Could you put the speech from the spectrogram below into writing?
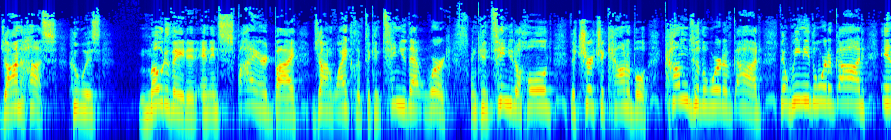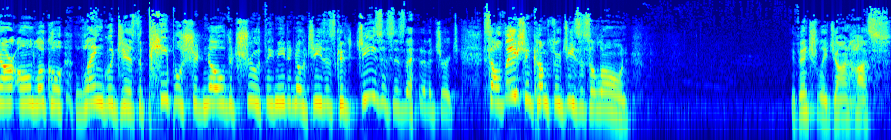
John Huss, who was motivated and inspired by John Wycliffe to continue that work and continue to hold the church accountable, come to the Word of God, that we need the Word of God in our own local languages. The people should know the truth. They need to know Jesus because Jesus is the head of the church. Salvation comes through Jesus alone. Eventually, John Huss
